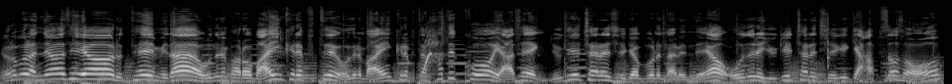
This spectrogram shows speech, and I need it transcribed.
여러분 안녕하세요. 루테입니다. 오늘은 바로 마인크래프트 오늘은 마인크래프트 하드코어 야생 6일차를 즐겨보는 날인데요. 오늘의 6일차를 즐기기 앞서서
